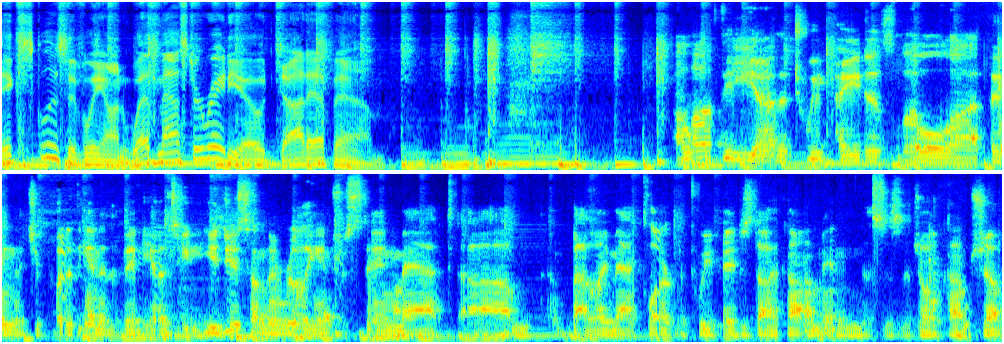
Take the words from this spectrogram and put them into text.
exclusively on WebmasterRadio.fm. I love the uh, the tweet pages little uh, thing that you put at the end of the videos. You, you do something really interesting, Matt. Um, by the way, Matt Clark with tweetpages.com, and this is the Joel Comm Show.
